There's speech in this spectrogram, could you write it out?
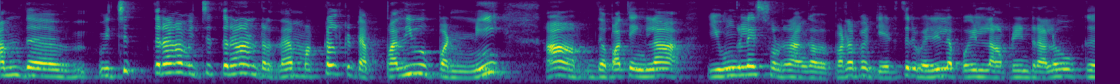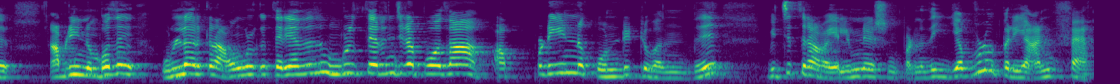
அந்த விசித்திரா விசித்திரான்றத மக்கள்கிட்ட பதிவு பண்ணி ஆ இந்த பார்த்தீங்களா இவங்களே சொல்கிறாங்க பணப்பெட்டி எடுத்துகிட்டு வெளியில் போயிடலாம் அப்படின்ற அளவுக்கு. அப்படின்னும் போது உள்ளே இருக்கிற அவங்களுக்கு தெரியாதது உங்களுக்கு தெரிஞ்சிட போதா? அப்படின்னு கொண்டுட்டு வந்து விசித்ராவை எலிமினேஷன் பண்ணது எவ்வளோ பெரிய அன்ஃபேர்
